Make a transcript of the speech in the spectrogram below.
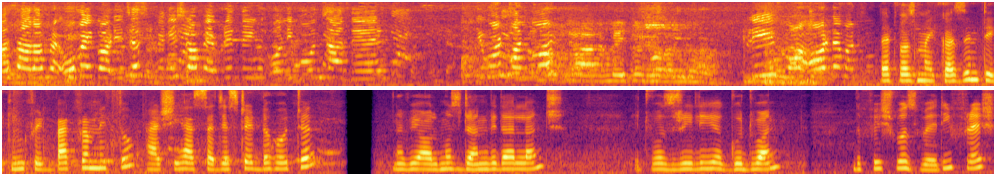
Masala fry. Oh my god, you just finished off everything. Only bones are there. You want one more? Yeah, I'm waiting for one more. Please order one. That was my cousin taking feedback from Nitu as she has suggested the hotel. Now we are almost done with our lunch. It was really a good one. The fish was very fresh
